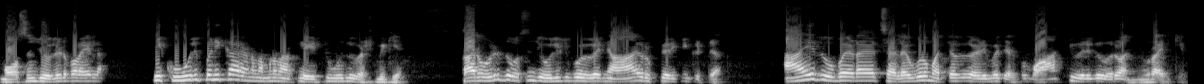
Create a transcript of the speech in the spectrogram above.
മോശം ജോലിയായിട്ട് പറയല്ല. ഈ കൂലിപ്പണിക്കാരാണ് നമ്മുടെ നാട്ടിൽ ഏറ്റവും കൂടുതൽ വിഷമിക്കുക. കാരണം ഒരു ദിവസം ജോലിക്ക് പോയി കഴിഞ്ഞാൽ ആയിരം റുപ്യ ആയിരിക്കും കിട്ടുക. ആയിരം രൂപയുടെ ചെലവുകൾ മറ്റൊക്കെ കഴിയുമ്പോൾ ചിലപ്പോൾ ബാക്കി വരിക വെറും അഞ്ഞൂറായിരിക്കും.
